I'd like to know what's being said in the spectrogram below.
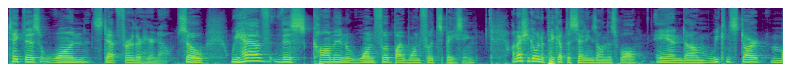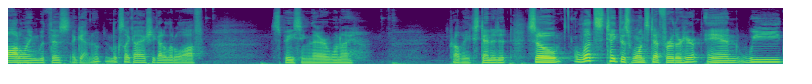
take this one step further here now. So we have this common one foot by one foot spacing. I'm actually going to pick up the settings on this wall and um, we can start modeling with this again. It looks like I actually got a little off spacing there when I probably extended it. So let's take this one step further here and we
